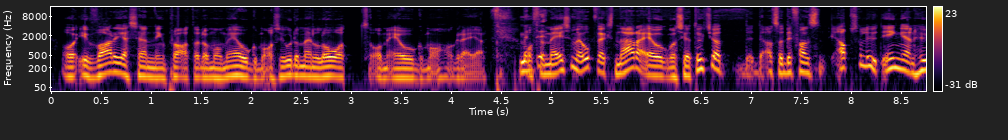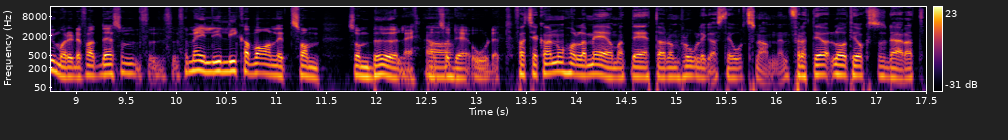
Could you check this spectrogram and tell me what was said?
Och i varje sändning pratade de om Eugmo, och så gjorde de en låt om Eugmo och grejer. Men och för det- mig som är uppväxt nära Eugmo, så jag tyckte att alltså det fanns absolut ingen humor i det, för att det är som, för, för mig li- lika vanligt som, som böle, Ja. alltså det ordet. Fast jag kan nog hålla med om att det är ett av de roligaste ortsnamnen. För att det låter ju också sådär att,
